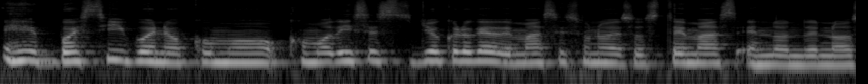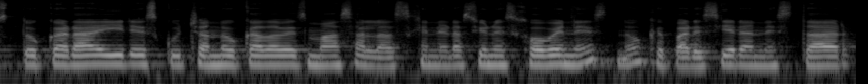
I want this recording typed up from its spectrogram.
Eh, pues sí, bueno, como, como dices, yo creo que además es uno de esos temas en donde nos tocará ir escuchando cada vez más a las generaciones jóvenes, ¿no? Que parecieran estar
